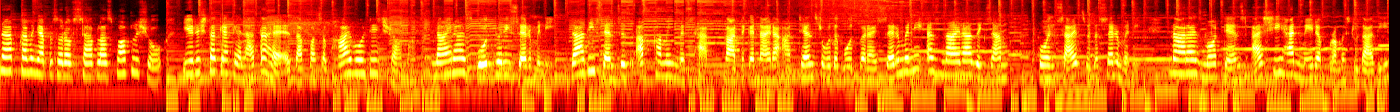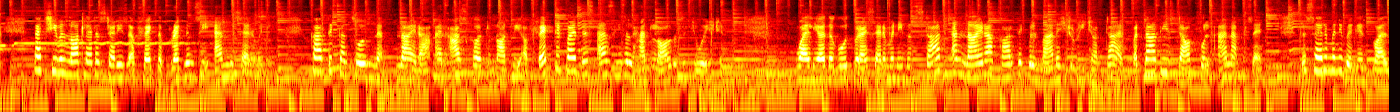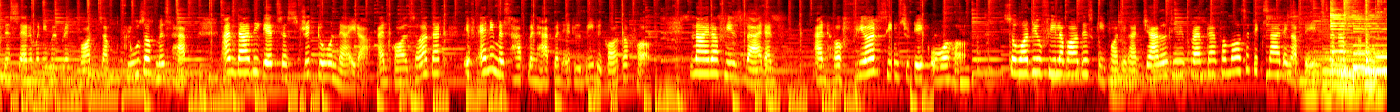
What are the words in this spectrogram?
upcoming episode of Star Plus popular show Yeh Rishta Kya Kehlata Hai is up for some high voltage drama. Naira's Godhbarai ceremony. Dadi senses upcoming mishap. Kartik and Naira are tensed over the Godhbarai ceremony as Naira's exam coincides with the ceremony. Naira is more tensed as she had made a promise to Dadi that she will not let her studies affect the pregnancy and the ceremony. Kartik consoles Naira and asks her to not be affected by this as he will handle all the situation. While here the Godhbarai ceremony will start and Naira Kartik will manage to reach on time, but Dadi is doubtful and upset. The ceremony begins while this ceremony will bring forth some clues of mishap and Dadi gets a strict over Naira and calls her that if any mishap will happen it will be because of her. Naira feels bad and and her fear seems to take over her. So, what do you feel about this? Keep watching our channel TV Prime Time for more such exciting updates.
